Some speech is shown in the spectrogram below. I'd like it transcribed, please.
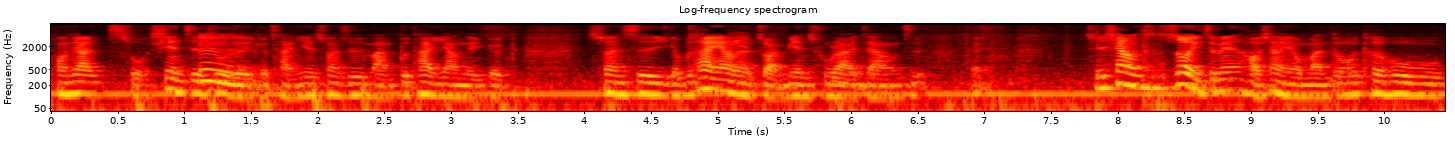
框架所限制住的一个产业，算是蛮不太一样的一个，算是一个不太一样的转变出来这样子。对，其实像 Zoe 这边好像有蛮多客户，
